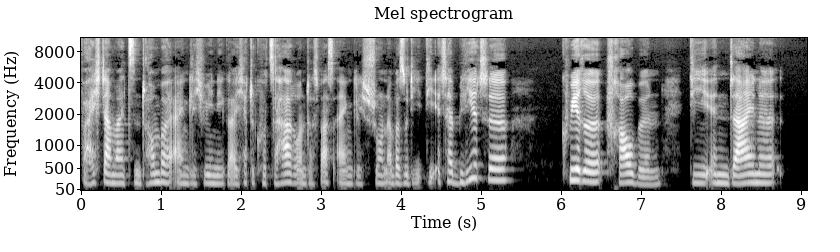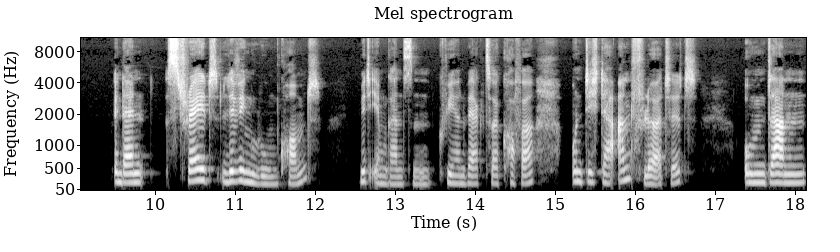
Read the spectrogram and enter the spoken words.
war ich damals ein Tomboy eigentlich weniger. Ich hatte kurze Haare und das war es eigentlich schon. Aber so die, die etablierte queere Frau bin, die in deine, in dein straight Living Room kommt mit ihrem ganzen queeren Werkzeugkoffer und dich da anflirtet, um dann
